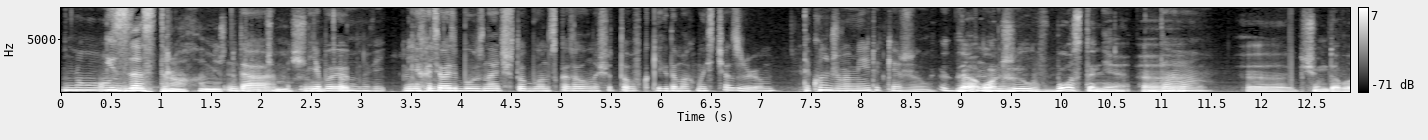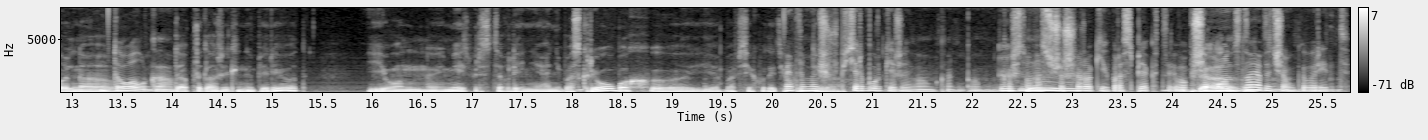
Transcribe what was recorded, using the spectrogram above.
Ну, он... Из-за страха, между да, прочим, еще. Я бы... ведь... Мне хотелось бы узнать, что бы он сказал насчет того, в каких домах мы сейчас живем. Так он же в Америке жил. Да, mm-hmm. он жил в Бостоне. Э, да. Э, причем довольно долго. Да, продолжительный период. И он имеет представление о небоскребах э, и обо всех вот этих. Это вот мы еще в Петербурге живем, как бы. Мне mm-hmm. кажется, у нас еще широкие проспекты. В общем, да, он да, знает, да. о чем говорит.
